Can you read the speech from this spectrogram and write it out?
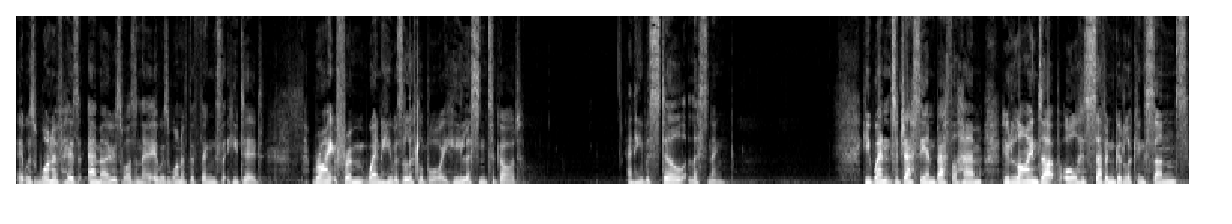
It was one of his MOs, wasn't it? It was one of the things that he did. Right from when he was a little boy, he listened to God. And he was still listening. He went to Jesse in Bethlehem, who lined up all his seven good looking sons.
